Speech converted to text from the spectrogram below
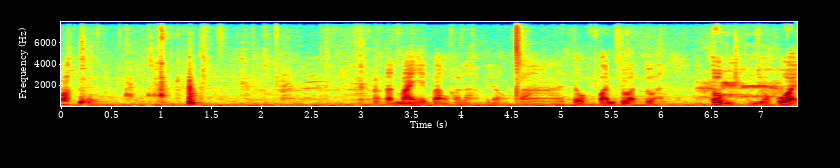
วะ ใหม่เห็ดบังข้าวหลามพี่น้องปลาตกปันตรวจตรวจต้มหยวกกล้วย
